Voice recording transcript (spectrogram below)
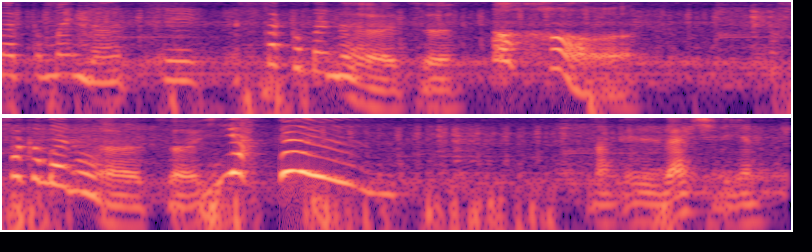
Suck my nuts, eh? suck my nuts, aha, suck my nuts, yahoo! Not gonna do that shit again.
